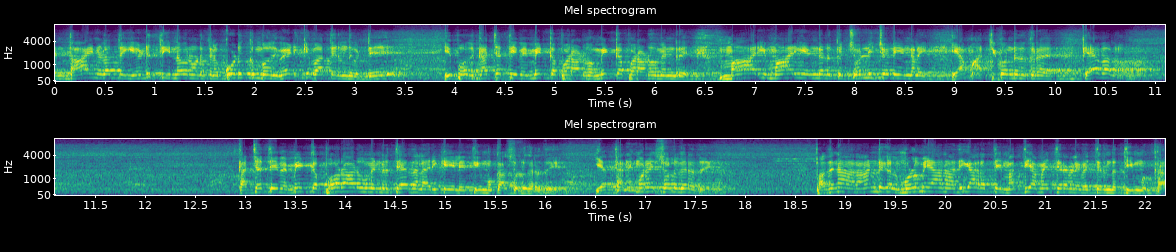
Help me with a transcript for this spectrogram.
என் தாய் நிலத்தை எடுத்து இன்னொரு கொடுக்கும் போது வேடிக்கை பார்த்திருந்து விட்டு இப்போது கச்சத்தீவை மீட்க போராடுவோம் மீட்க போராடுவோம் என்று மாறி மாறி எங்களுக்கு சொல்லி சொல்லி எங்களை ஏமாற்றி கொண்டிருக்கிற கேவலம். கச்சத்தீவை மீட்க போராடுவோம் என்று தேர்தல் அறிக்கையிலே திமுக சொல்லுகிறது எத்தனை முறை சொல்லுகிறது? பதினாறு ஆண்டுகள் முழுமையான அதிகாரத்தை மத்திய அமைச்சரவை வைத்திருந்த திமுக.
